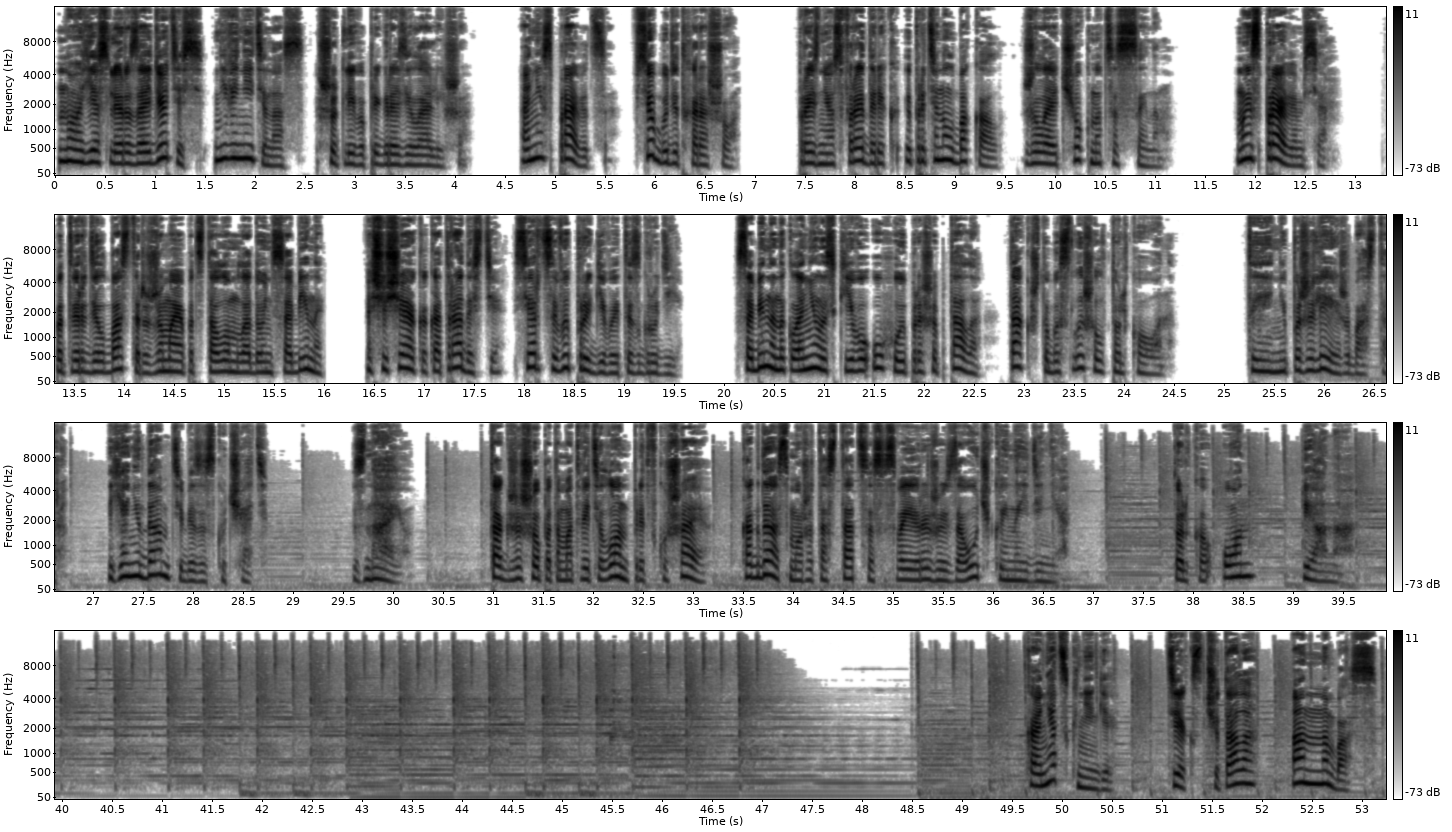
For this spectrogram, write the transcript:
«Ну а если разойдетесь, не вините нас», — шутливо пригрозила Алиша. «Они справятся, все будет хорошо», — произнес Фредерик и протянул бокал, желая чокнуться с сыном. «Мы справимся», — подтвердил Бастер, сжимая под столом ладонь Сабины, ощущая, как от радости сердце выпрыгивает из груди. Сабина наклонилась к его уху и прошептала так, чтобы слышал только он. «Ты не пожалеешь, Бастер. Я не дам тебе заскучать». «Знаю». Так же шепотом ответил он, предвкушая, когда сможет остаться со своей рыжей заучкой наедине. Только он и она. Конец книги. Текст читала Анна Бас.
